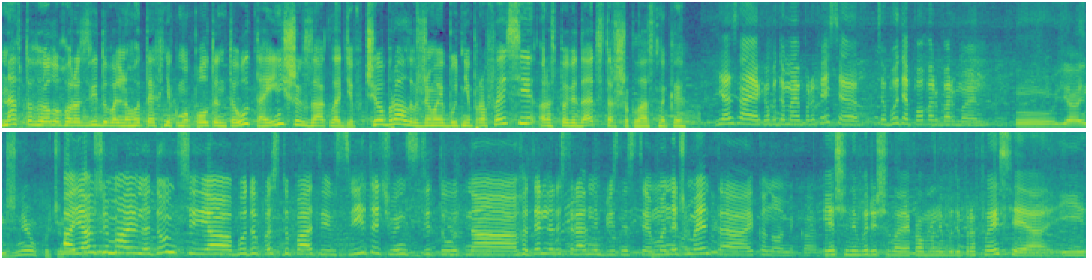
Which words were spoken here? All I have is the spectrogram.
нафтогеолого-розвідувального технікуму ПолтНТУ та інших закладів. Чи обрали вже майбутні професії, розповідають старшокласники. Я знаю, яка буде моя професія. Це буде повар-бармен. Ну, я інженер, хочу А я вже маю на думці. Я буду поступати в світоч в інститут на готельно-ресторанний бізнес, це менеджмент та економіка. Я ще не вирішила, яка в мене буде професія, і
